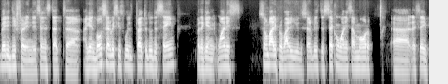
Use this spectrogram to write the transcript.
very different in the sense that, uh, again, both services will try to do the same. But again, one is somebody providing you the service. The second one is a more, uh, let's say,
